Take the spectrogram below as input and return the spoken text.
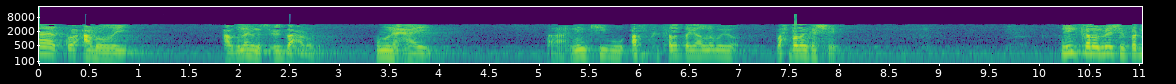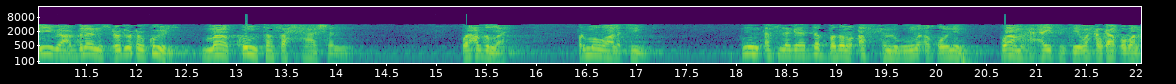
aad u cadhooday. Cabdullahi bn mascuud baa cadhooday. Wuuna caayey ninkiibuu afka kala dagaalamayo wax badan ka sheegay. Nin kaloo meesha fadhiyey ba cabdullahi bn mascuud wuxuu ku yidhi maa kunta faxaashan. War cabdullaahi war ma waalatay nin aflagaado badanoo af xun laguma aqoonin. Waa maxay caytanka iyo waxaan kaa qubana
